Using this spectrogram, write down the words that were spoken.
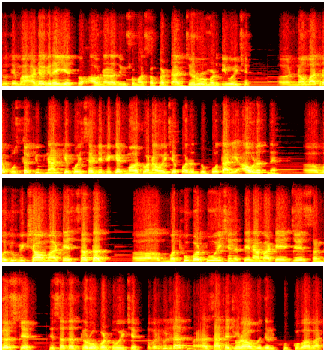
જો તેમાં અડગ રહીએ તો આવનારા દિવસોમાં સફળતા જરૂર મળતી હોય છે. ન માત્ર પુસ્તકિયું જ્ઞાન કે કોઈ સર્ટિફિકેટ મહત્વના હોય છે, પરંતુ પોતાની આવડતને વધુ વિકસાવવા માટે સતત મથવું પડતું હોય છે ને તેના માટે જે સંઘર્ષ છે તે સતત કરવો પડતો હોય છે. ખબર ગુજરાત સાથે જોડાવા બદલ ખૂબ ખૂબ આભાર.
